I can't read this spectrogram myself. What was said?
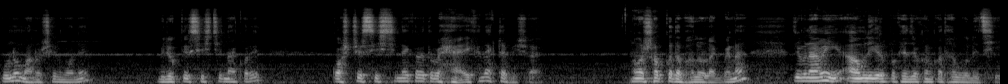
কোনো মানুষের মনে বিরক্তির সৃষ্টি না করে, কষ্টের সৃষ্টি না করে। তবে হ্যাঁ এখানে একটা বিষয়। আমার সব কথা ভালো লাগবে না। যেমন আমি আওয়ামী লীগের পক্ষে যখন কথা বলেছি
